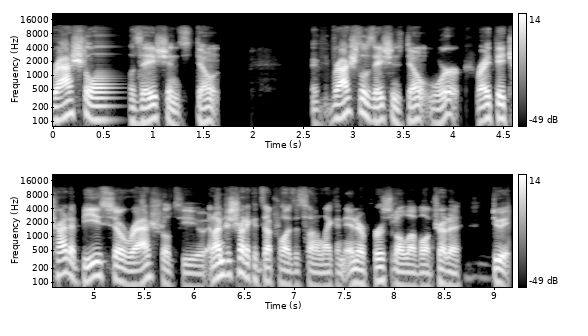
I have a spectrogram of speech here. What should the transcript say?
rationalizations don't rationalizations don't work, right? They try to be so rational to you, and I'm just trying to conceptualize this on like an interpersonal level. I'm trying to do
